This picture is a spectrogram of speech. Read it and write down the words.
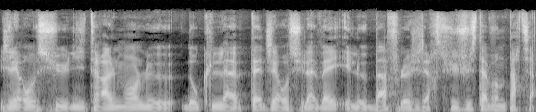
Je l'ai reçu littéralement le donc la tête j'ai reçu la veille et le baffle je l'ai reçu juste avant de partir.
